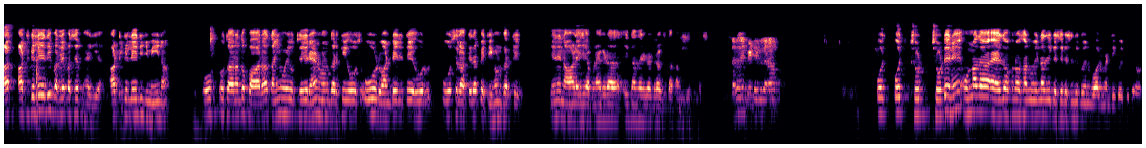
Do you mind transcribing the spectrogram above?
ਅ- ਅੱਠ ਕਿੱਲੇ ਦੀ ਪਰਲੇ ਪਾਸੇ ਹੈਗੀ ਆ। 8 ਕਿੱਲੇ ਦੀ ਜ਼ਮੀਨ ਆ। ਉਹ ਉਹ ਤਾਰਾਂ ਤੋਂ ਪਾਰ ਆ ਤਾਂ ਹੀ ਉਹ ਇਹ ਉੱਥੇ ਰਹਿਣ ਹੋਣ ਕਰਕੇ ਉਸ ਉਹ ਐਡਵਾਂਟੇਜ ਤੇ ਹੋਰ ਉਸ ਇਲਾਕੇ ਦਾ ਭੇਤੀ ਹੋਣ ਕਰਕੇ ਇਹਨੇ ਨਾਲ ਇਹ ਆਪਣਾ ਜਿਹੜਾ ਇਦਾਂ ਦਾ ਜਿਹੜਾ ਡਰੱਗਸ ਦਾ ਕੰਮ ਕੀਤਾ ਸੀ। ਸਰ ਇਹਦੇ ਬੇਟੇ ਵਗੈਰਾ? ਉਹ ਉਹ ਛੋਟੇ ਨੇ ਉਹਨਾਂ ਦਾ ਐਜ਼ ਆਫ ਨਾਓ ਸਾਨੂੰ ਇਹਨਾਂ ਦੀ ਕਿਸੇ ਕਿਸਮ ਦੀ ਕੋਈ ਇਨਵੋਲਵਮੈਂਟ ਦੀ ਕੋਈ ਫਿਕਰ ਨਹੀਂ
